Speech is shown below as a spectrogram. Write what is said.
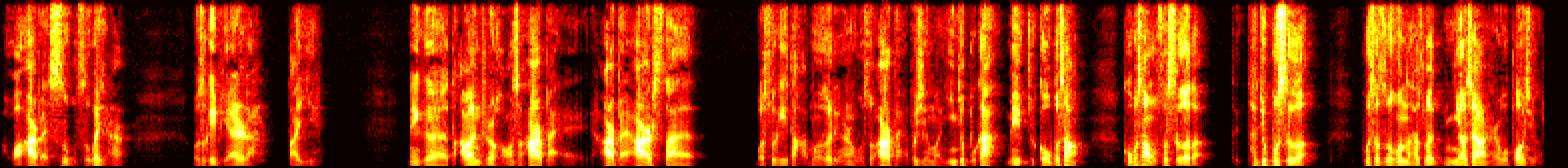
花二百四五十块钱。我说给便宜了，大姨，那个打完折好像是二百二百二三。我说给打抹个零，我说二百不行吗？人就不干，没有就勾不上，勾不上。我说赊的，他就不赊，不赊之后呢，他说你要这样式我报警了。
